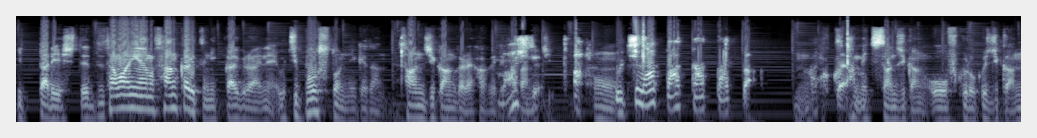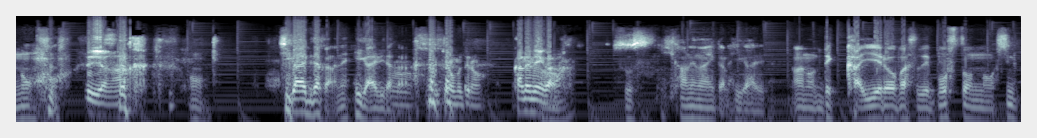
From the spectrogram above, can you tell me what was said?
行ったりして、で、たまにあの3ヶ月に1回ぐらいね、うちボストンに行けたんで、3時間ぐらいかけてマジ？であ、うんうちもあったあったあったあった。うんあったよ片道3時間、往復6時間の、いやな。日帰りだからね、日帰りだから。うんもちろんもちろん。金ねえから。そうっす引かれないから日帰りで。あの、でっかいイエローバスでボストンのしうん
